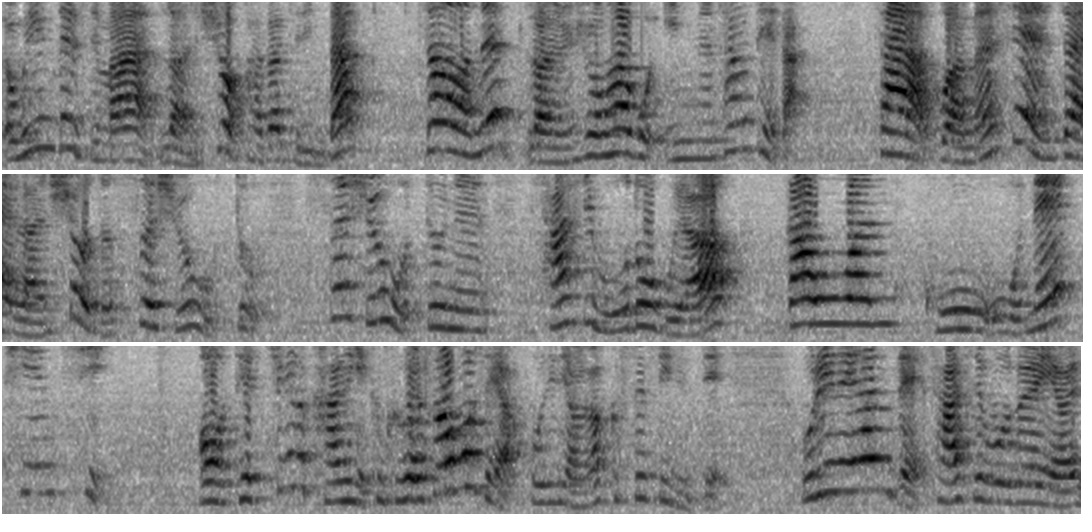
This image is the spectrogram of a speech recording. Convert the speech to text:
너무 힘들지만 忍受 받아들인다 저는 忍受하고 있는 상태다 자, 我们现在忍受着45度 45도는 45도고요高温 고온의 天气 어, 대충 해서 가능해 그럼 그걸 써보세요 본인이 얼마큼 쓸 수 있는지 우리는 현재 45도의, 열,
